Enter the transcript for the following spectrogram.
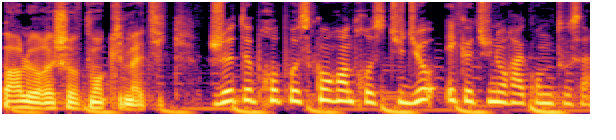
par le réchauffement climatique. Je te propose qu'on rentre au studio et que tu nous racontes tout ça.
